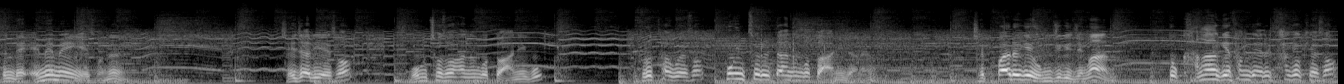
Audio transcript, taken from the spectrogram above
근데 MMA에서는 제자리에서 멈춰서 하는 것도 아니고 그렇다고 해서 포인트를 따는 것도 아니잖아요. 재빠르게 움직이지만 또 강하게 상대를 타격해서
